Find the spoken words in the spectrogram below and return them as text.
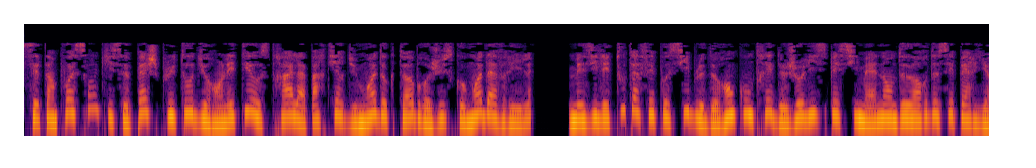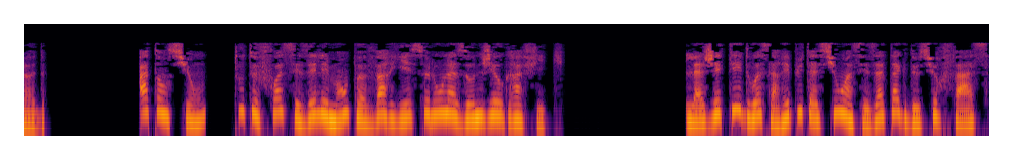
c'est un poisson qui se pêche plutôt durant l'été austral à partir du mois d'octobre jusqu'au mois d'avril, mais il est tout à fait possible de rencontrer de jolis spécimens en dehors de ces périodes. Attention, toutefois ces éléments peuvent varier selon la zone géographique. La GT doit sa réputation à ses attaques de surface,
